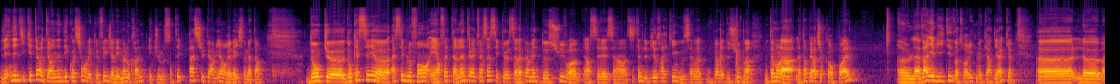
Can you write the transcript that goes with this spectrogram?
L'indicateur était en adéquation avec le fait que j'avais mal au crâne et que je me sentais pas super bien au réveil ce matin. Donc, euh, donc assez, euh, assez bluffant. Et en fait, l'intérêt de faire ça, c'est que ça va permettre de suivre. Alors, c'est un système de biotracking où ça va vous permettre de suivre bah, notamment la, la, température corporelle, la variabilité de votre rythme cardiaque. Euh, le, bah,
